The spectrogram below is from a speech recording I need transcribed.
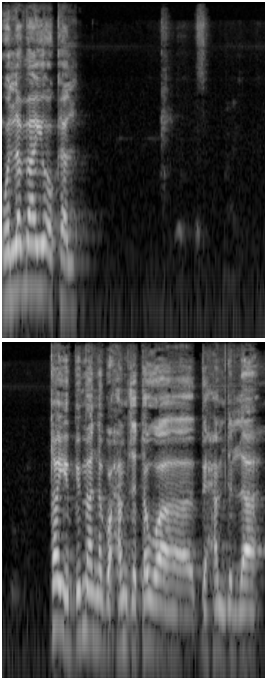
ولا ما يؤكل؟ طيب بما أن أبو حمزة تو بحمد الله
